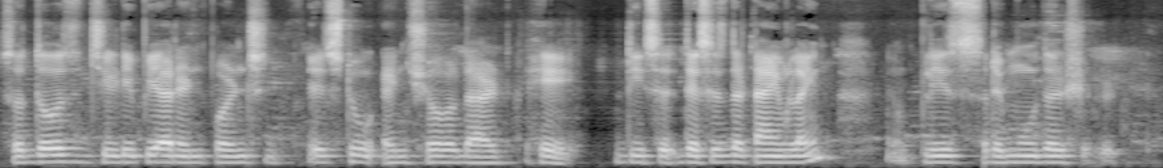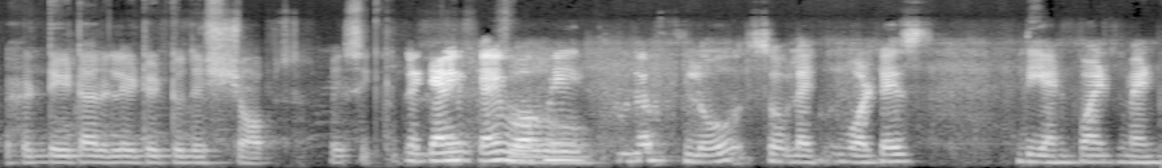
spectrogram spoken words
So those GDPR endpoints is to ensure that hey, this is, this is the timeline. Please remove the sh- data related to the shops basically. Like, can you can you walk me through the flow? So, like, what is the endpoint meant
